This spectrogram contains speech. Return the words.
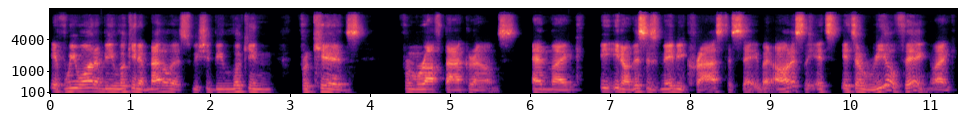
if we want to be looking at medalists we should be looking for kids from rough backgrounds and like you know this is maybe crass to say but honestly it's it's a real thing like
